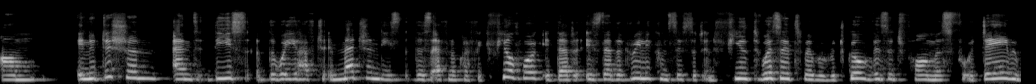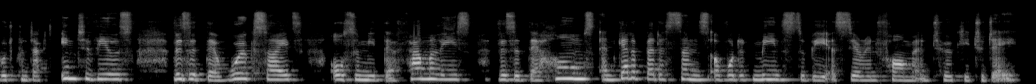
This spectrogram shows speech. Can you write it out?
Um, in addition, and these, the way you have to imagine these, this ethnographic fieldwork is that, is that it really consisted in field visits where we would go visit farmers for a day, we would conduct interviews, visit their work sites, also meet their families, visit their homes, and get a better sense of what it means to be a Syrian farmer in Turkey today.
